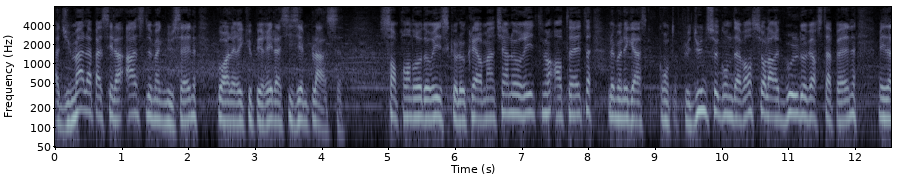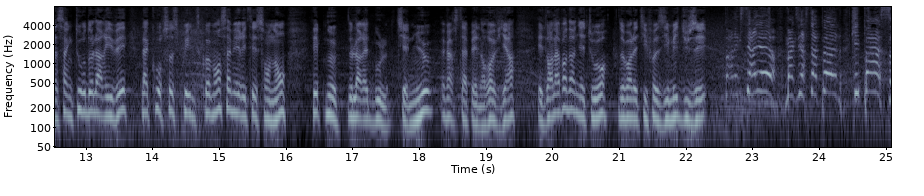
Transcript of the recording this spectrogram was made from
a du mal à passer la hasse de Magnussen pour aller récupérer la sixième place. Sans prendre de risque, Leclerc maintient le rythme en tête. Le Monégasque compte plus d'une seconde d'avance sur la Red Bull de Verstappen. Mais à cinq tours de l'arrivée, la course sprint commence à mériter son nom. Les pneus de la Red Bull tiennent mieux. Verstappen revient. Et dans l'avant-dernier tour, devant les tifosi médusés, par l'extérieur, Max Verstappen qui passe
